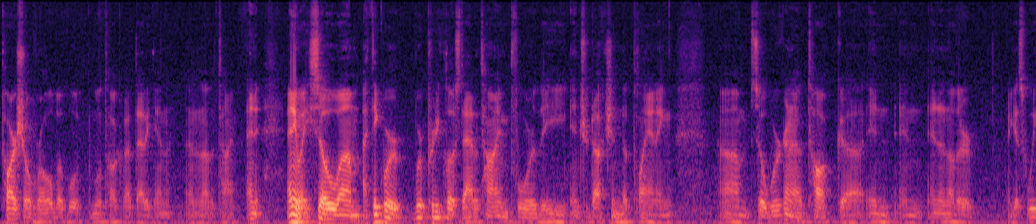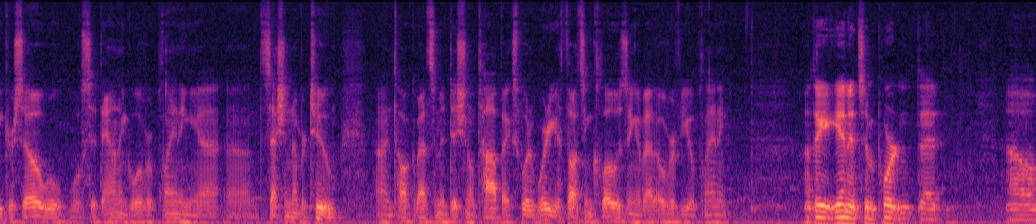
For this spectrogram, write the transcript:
partial role, but we'll we'll talk about that again at another time. And anyway, so um, I think we're we're pretty close to out of time for the introduction to planning. Um, so we're going to talk uh, in, in in another, I guess, week or so. We'll we'll sit down and go over planning uh, uh, session number two, uh, and talk about some additional topics. What what are your thoughts in closing about overview of planning? I think again, it's important that uh,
